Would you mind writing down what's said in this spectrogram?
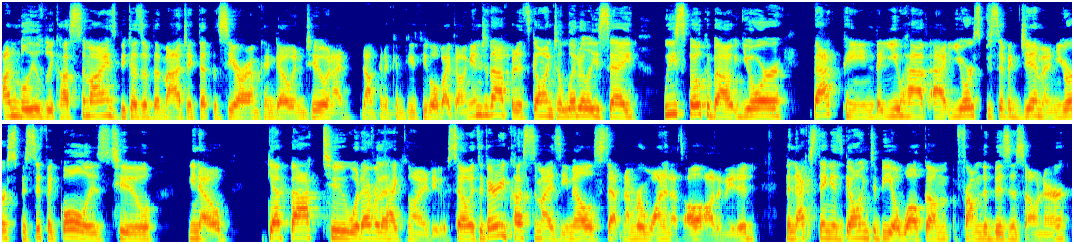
unbelievably customized because of the magic that the CRM can go into. And I'm not going to confuse people by going into that, but it's going to literally say, We spoke about your back pain that you have at your specific gym, and your specific goal is to, you know, get back to whatever the heck you want to do. So it's a very customized email, step number one, and that's all automated. The next thing is going to be a welcome from the business owner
